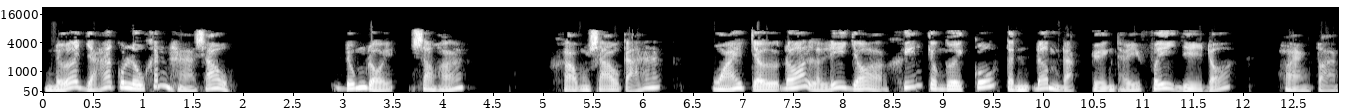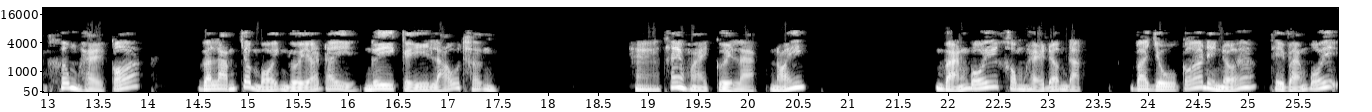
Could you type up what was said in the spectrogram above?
nửa giả của Lưu Khánh Hà sao? Đúng rồi, sao hả? Không sao cả, ngoại trừ đó là lý do khiến cho người cố tình đâm đặt chuyện thị phi gì đó, hoàn toàn không hề có, và làm cho mọi người ở đây nghi kỵ lão thân. Hà Thái Hoài cười lạc nói, Vạn bối không hề đơm đặt, và dù có đi nữa thì vạn bối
